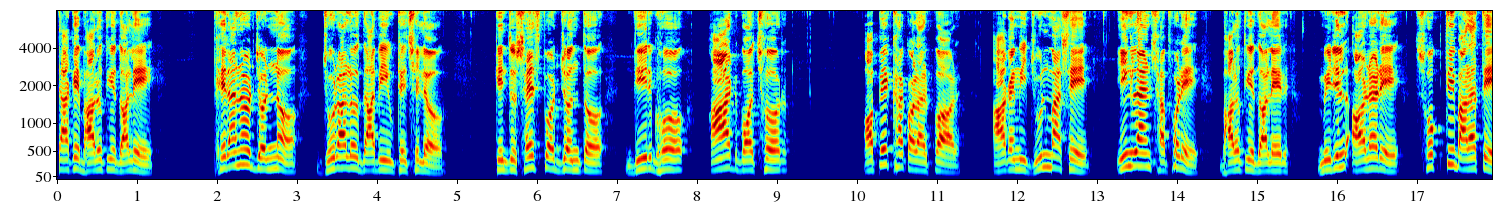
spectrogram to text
তাকে ভারতীয় দলে ফেরানোর জন্য জোরালো দাবি উঠেছিল। কিন্তু শেষ পর্যন্ত দীর্ঘ আট বছর অপেক্ষা করার পর আগামী জুন মাসে ইংল্যান্ড সফরে ভারতীয় দলের মিডল অর্ডারে শক্তি বাড়াতে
